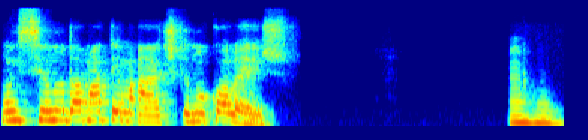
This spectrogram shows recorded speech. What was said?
no ensino da matemática no colégio? Uhum.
